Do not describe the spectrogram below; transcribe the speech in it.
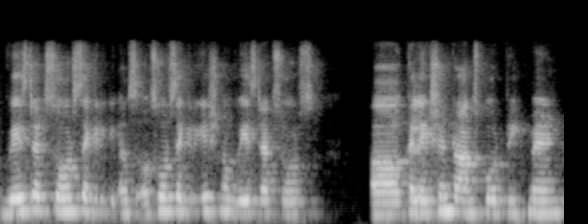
waste at source, uh, source segregation of waste at source, uh, collection, transport, treatment,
